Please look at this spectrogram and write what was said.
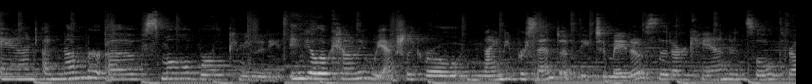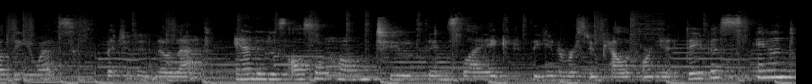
and a number of small rural communities. In Yolo County, we actually grow 90% of the tomatoes that are canned and sold throughout the US. Bet you didn't know that. And it is also home to things like the University of California at Davis and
